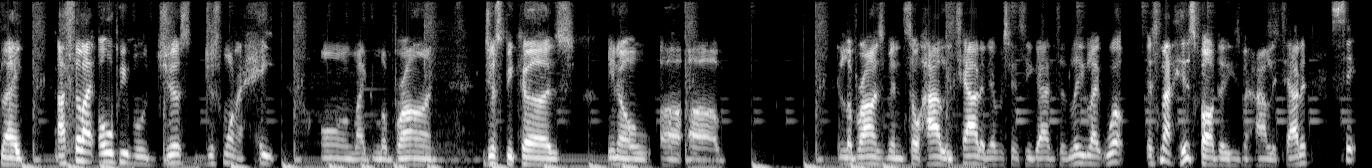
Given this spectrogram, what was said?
like, I feel like old people just just want to hate on like LeBron, just because you know, uh, uh, LeBron's been so highly touted ever since he got into the league. Like, well, it's not his fault that he's been highly touted. See,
